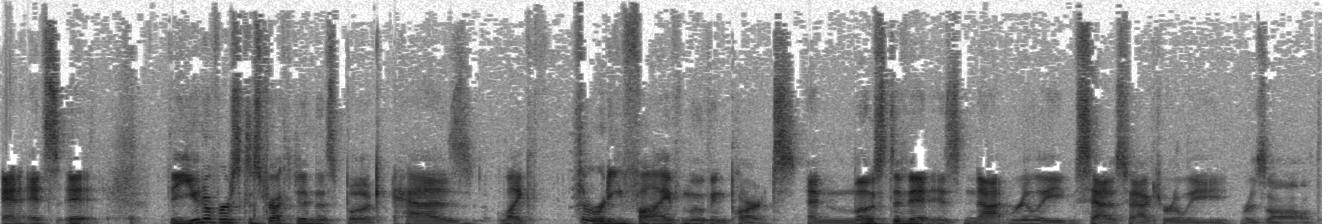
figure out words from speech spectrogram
And it's it the universe constructed in this book has like 35 moving parts and most of it is not really satisfactorily resolved.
